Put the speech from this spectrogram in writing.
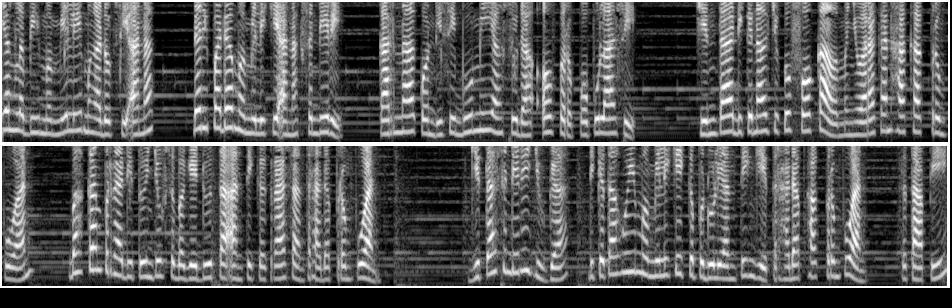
yang lebih memilih mengadopsi anak daripada memiliki anak sendiri karena kondisi bumi yang sudah overpopulasi. Cinta dikenal cukup vokal menyuarakan hak-hak perempuan, bahkan pernah ditunjuk sebagai duta anti kekerasan terhadap perempuan. Gita sendiri juga diketahui memiliki kepedulian tinggi terhadap hak perempuan, tetapi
